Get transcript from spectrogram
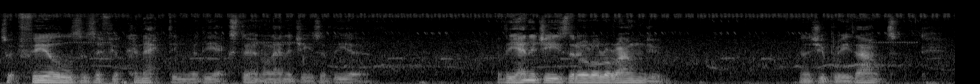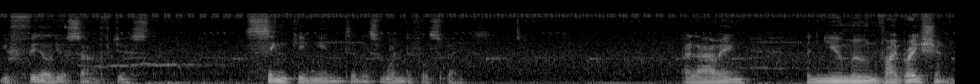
so it feels as if you're connecting with the external energies of the earth, of the energies that are all around you. And as you breathe out, you feel yourself just sinking into this wonderful space, allowing the new moon vibration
